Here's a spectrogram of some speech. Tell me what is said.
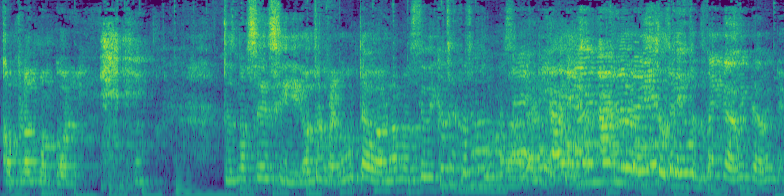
complot mongol. Entonces no sé si otra pregunta o hablamos de qué otra cosa podemos hablar. eh, Ah, eh, ah, ah, eh, eh, venga, venga, venga.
